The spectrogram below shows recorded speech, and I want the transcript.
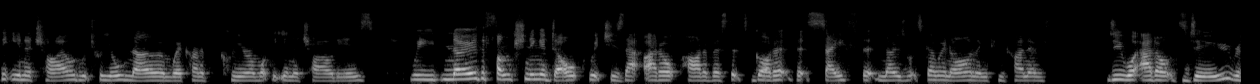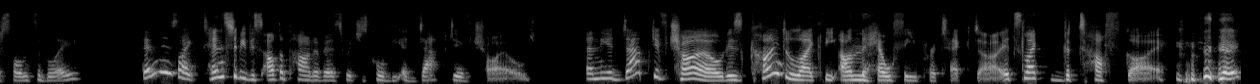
the inner child which we all know and we're kind of clear on what the inner child is we know the functioning adult which is that adult part of us that's got it that's safe that knows what's going on and can kind of do what adults do responsibly then there's like tends to be this other part of us which is called the adaptive child and the adaptive child is kind of like the unhealthy protector. It's like the tough guy. okay?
